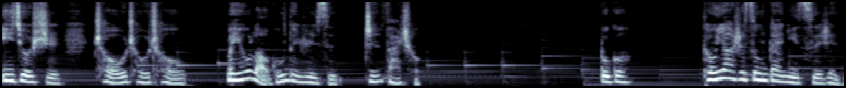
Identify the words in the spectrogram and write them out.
依旧是愁愁愁，没有老公的日子真发愁。不过，同样是宋代女词人。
